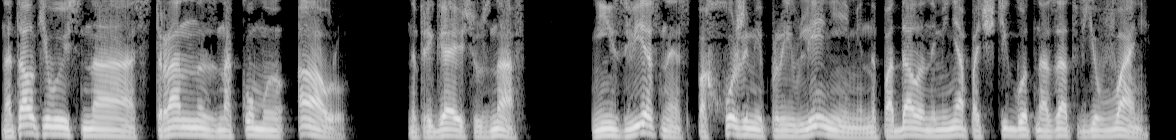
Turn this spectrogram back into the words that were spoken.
Наталкиваюсь на странно знакомую ауру. Напрягаюсь, узнав. Неизвестная с похожими проявлениями нападала на меня почти год назад в Йоване,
